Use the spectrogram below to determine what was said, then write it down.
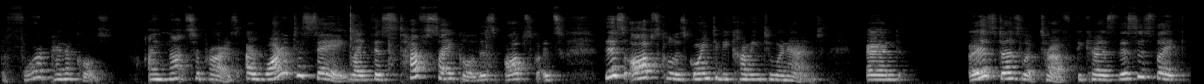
The Four of Pentacles. I'm not surprised. I wanted to say, like, this tough cycle, this obstacle, it's this obstacle is going to be coming to an end. And this does look tough because this is like,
